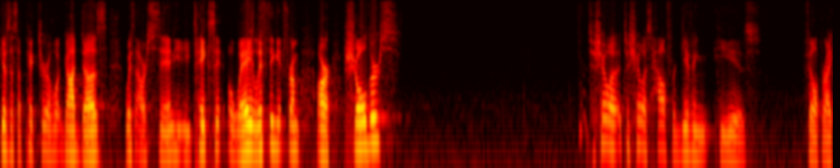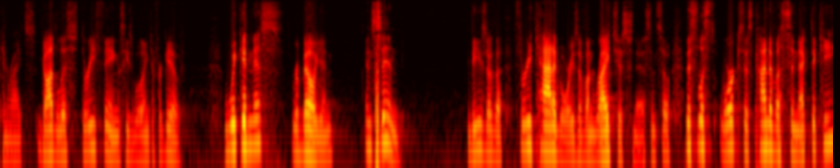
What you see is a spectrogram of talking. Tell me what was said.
Gives us a picture of what God does with our sin. He, he takes it away, lifting it from our shoulders. to show, uh, to show us how forgiving he is, Philip Ryken writes, God lists three things he's willing to forgive wickedness, rebellion, and sin. These are the three categories of unrighteousness. And so this list works as kind of a synecdoche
